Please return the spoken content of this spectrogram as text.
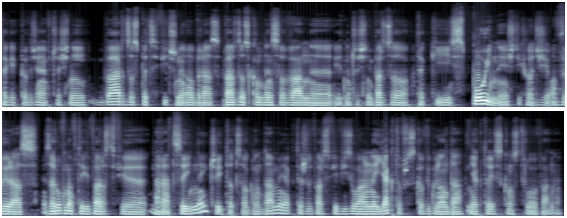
tak jak powiedziałem wcześniej, bardzo specyficzny obraz, bardzo skondensowany, jednocześnie bardzo taki spójny, jeśli chodzi o wyraz, zarówno w tej warstwie narracyjnej, czyli to, co oglądamy, jak też w warstwie wizualnej, jak to wszystko wygląda, jak to jest skonstruowane.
